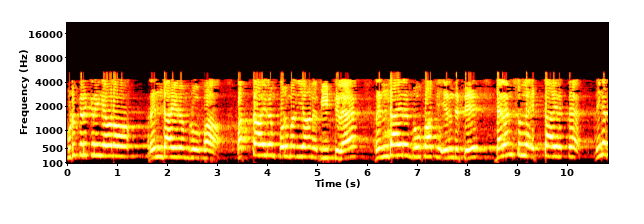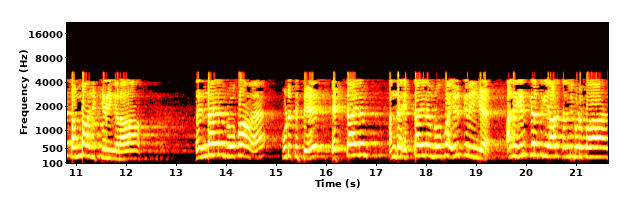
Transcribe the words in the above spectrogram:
கொடுத்திருக்கிறீங்க எவ்வளோ? ரெண்டாயிரம் ரூபா. பத்தாயிரம் பொறுமதியான வீட்டுல ரெண்டாயிரம் ரூபாய்க்கு இருந்துட்டு பேலன்ஸ் உள்ள எட்டாயிரத்தை நீங்க சம்பாதிக்கிறீங்களா? ரெண்டாயிரம் ரூபாவை கொடுத்துட்டு எட்டாயிரம் அந்த எட்டாயிரம் ரூபாய் இருக்கிறீங்க. அது இருக்கிறதுக்கு யாரு தள்ளி கொடுப்பான்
